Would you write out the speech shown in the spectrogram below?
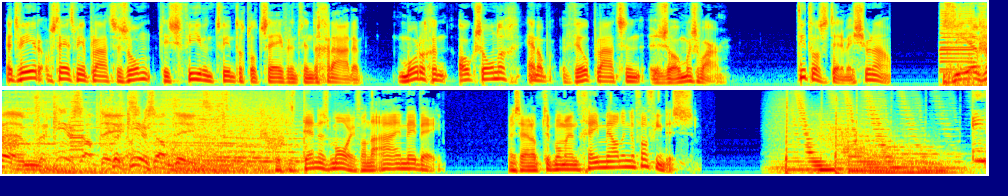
Het weer op steeds meer plaatsen zon. Het is 24 tot 27 graden. Morgen ook zonnig en op veel plaatsen zomers warm. Dit was het NWS Journaal. ZFM, verkeersupdate. verkeersupdate. Dit is Dennis Mooi van de ANWB. Er zijn op dit moment geen meldingen van files. In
